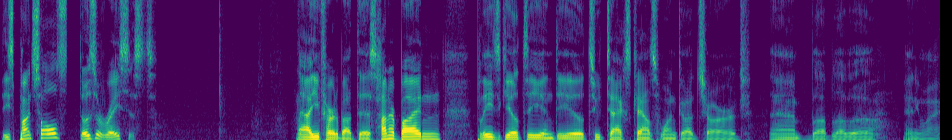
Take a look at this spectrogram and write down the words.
These punch holes, those are racist. Now, you've heard about this. Hunter Biden pleads guilty and deal two tax counts, one gun charge. And blah, blah, blah. Anyway.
